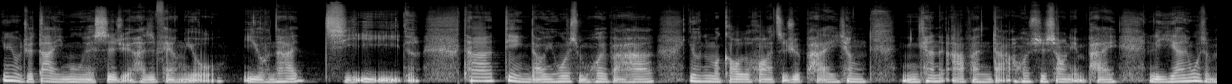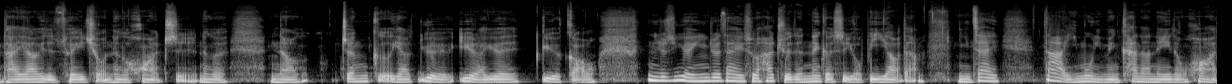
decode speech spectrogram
因为我觉得大荧幕的视觉还是非常有有它。其意义的，他电影导演为什么会把他用那么高的画质去拍？像你看那《阿凡达》或是《少年拍》，李安为什么他要一直追求那个画质？那个脑真格要越越来越。越高，那就是原因就在于说，他觉得那个是有必要的。你在大荧幕里面看到那一种画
